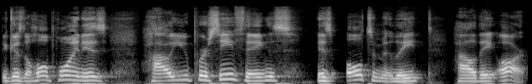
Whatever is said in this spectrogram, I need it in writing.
Because the whole point is how you perceive things is ultimately how they are.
